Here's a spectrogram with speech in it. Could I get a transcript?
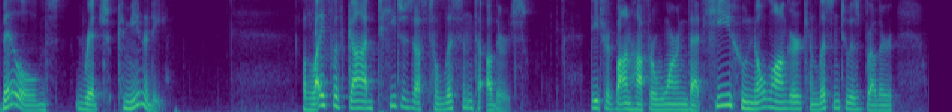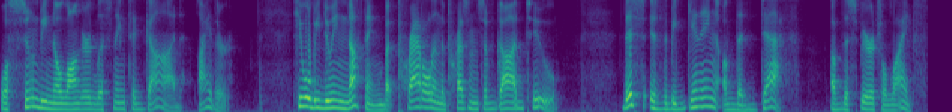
builds rich community. A life with God teaches us to listen to others. Dietrich Bonhoeffer warned that he who no longer can listen to his brother will soon be no longer listening to God either. He will be doing nothing but prattle in the presence of God, too. This is the beginning of the death of the spiritual life.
